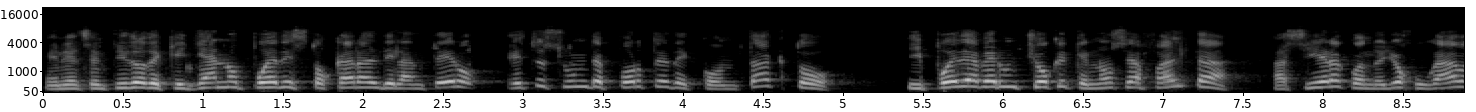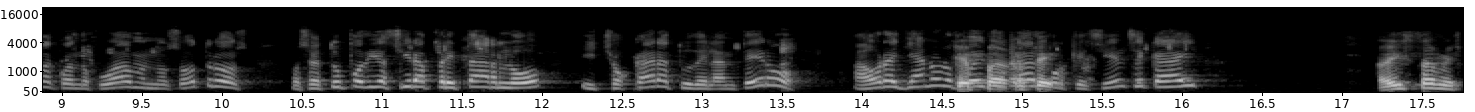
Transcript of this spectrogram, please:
en el sentido de que ya no puedes tocar al delantero. Esto es un deporte de contacto y puede haber un choque que no sea falta. Así era cuando yo jugaba, cuando jugábamos nosotros. O sea, tú podías ir a apretarlo y chocar a tu delantero. Ahora ya no lo ¿Qué puedes tocar porque si él se cae, Ahí está, mira.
